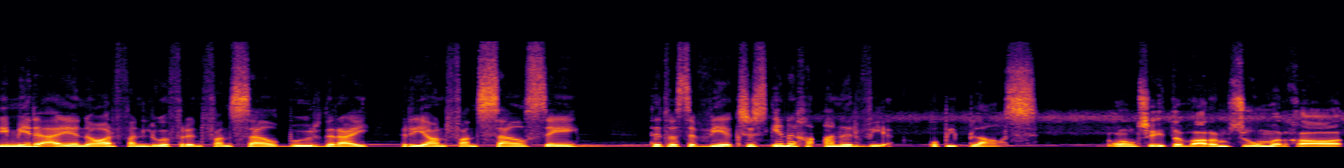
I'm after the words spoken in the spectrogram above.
Die mede-eienaar van Lofrend van Sail boerdery, Rian van Sail sê, dit was 'n week soos enige ander week op die plaas. Ons het 'n warm somer gehad,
